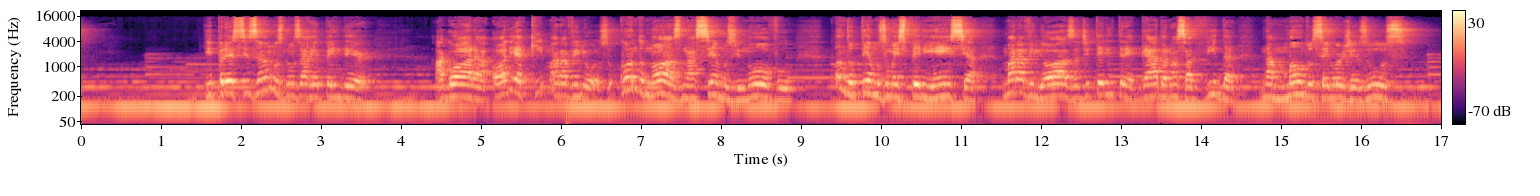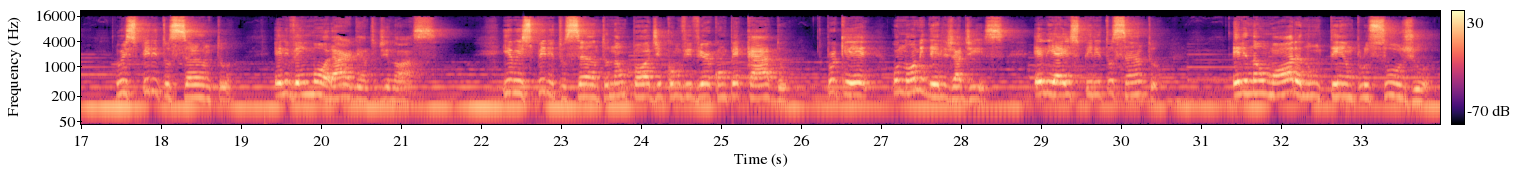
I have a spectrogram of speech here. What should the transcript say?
E precisamos nos arrepender Agora, olha que maravilhoso. Quando nós nascemos de novo, quando temos uma experiência maravilhosa de ter entregado a nossa vida na mão do Senhor Jesus, o Espírito Santo, ele vem morar dentro de nós. E o Espírito Santo não pode conviver com o pecado, porque o nome dele já diz, ele é Espírito Santo. Ele não mora num templo sujo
